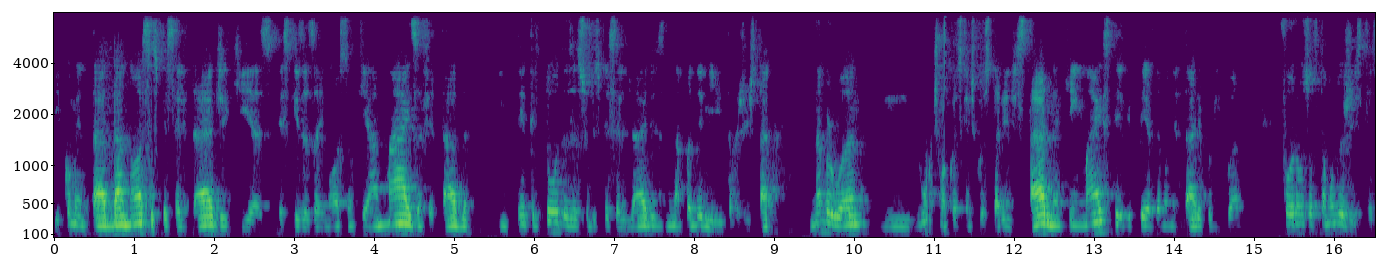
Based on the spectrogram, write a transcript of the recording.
e comentar da nossa especialidade, que as pesquisas aí mostram que é a mais afetada entre todas as subespecialidades na pandemia. Então, a gente está number one, última coisa que a gente gostaria de estar, né, quem mais teve perda monetária por enquanto foram os oftalmologistas.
